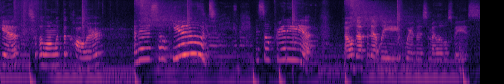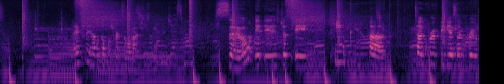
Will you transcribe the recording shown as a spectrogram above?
gift along with the collar. And it is so cute. So pretty. I will definitely wear this in my little space. I actually have a couple shirts that will match this pink. So it is just a pink uh, tug-proof, BDSM-proof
